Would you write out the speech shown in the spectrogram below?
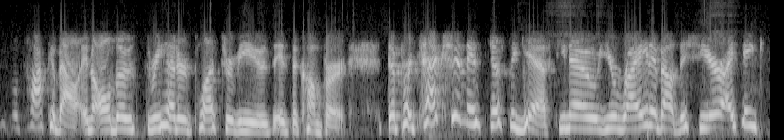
people talk about in all those 300 plus reviews is the comfort. The protection is just a gift. You know, you're right about this year. I think –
